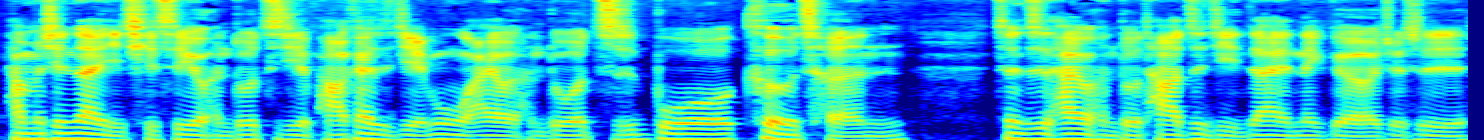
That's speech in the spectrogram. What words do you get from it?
他们现在也其实有很多自己的 podcast 节目，还有很多直播课程，甚至还有很多他自己在那个就是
